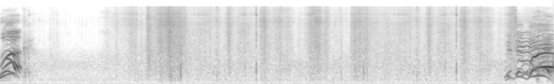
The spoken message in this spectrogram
Look! This is it!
